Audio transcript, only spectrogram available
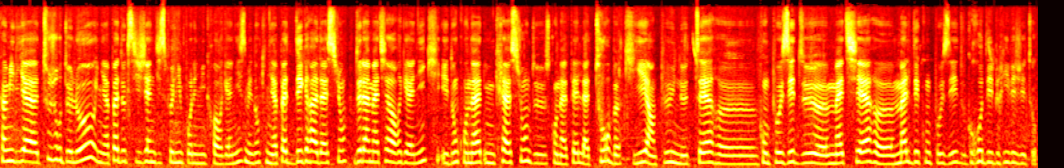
Comme il y a toujours de l'eau, il n'y a pas d'oxygène disponible pour les micro-organismes et donc il n'y a pas de dégradation de la matière organique et donc on a une création de ce qu'on appelle la tourbe qui est un peu une terre euh, composée de euh, matières euh, mal décomposées, de gros débris végétaux.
